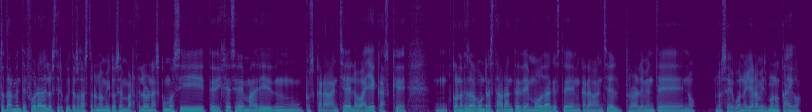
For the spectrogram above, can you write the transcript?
totalmente fuera de los circuitos gastronómicos en Barcelona. Es como si te dijese en Madrid, mm, pues Carabanchel o Vallecas, que mm, conoces algún restaurante de moda que esté en Carabanchel, probablemente no no sé, bueno, yo ahora mismo no caigo.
